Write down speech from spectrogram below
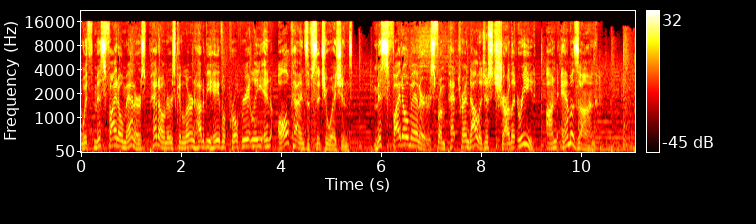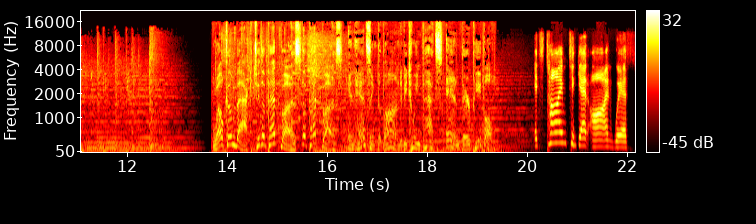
With Miss Fido Manners, pet owners can learn how to behave appropriately in all kinds of situations. Miss Fido Manners from pet trendologist Charlotte Reed on Amazon. Welcome back to the Pet Buzz. The Pet Buzz, enhancing the bond between pets and their people. It's time to get on with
